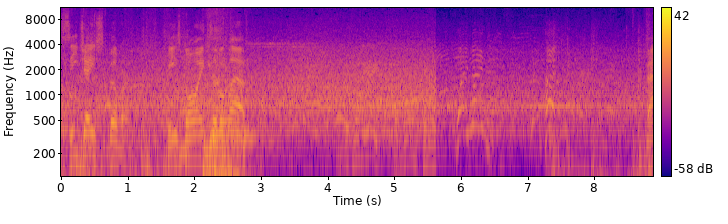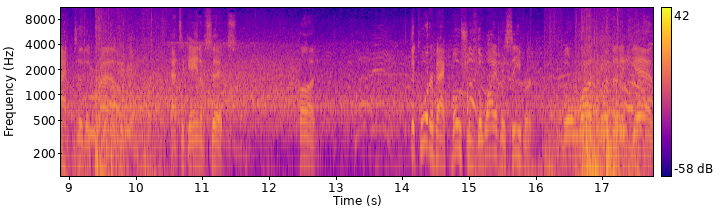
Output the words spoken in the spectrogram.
C.J. Spiller. He's going to the left. Back to the ground. That's a gain of six. Run. The quarterback motions the wide receiver. Will run with it again.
